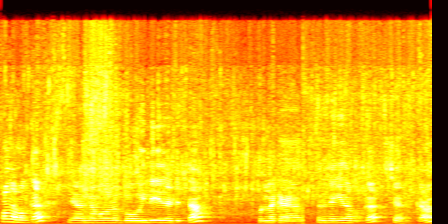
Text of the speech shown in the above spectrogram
അപ്പോൾ നമുക്ക് ഞാൻ നമ്മൾ ബോയിൽ ചെയ്തെടുത്ത ഉരുളക്കിഴങ്ങ് ഇതിലേക്ക് നമുക്ക് ചേർക്കാം.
